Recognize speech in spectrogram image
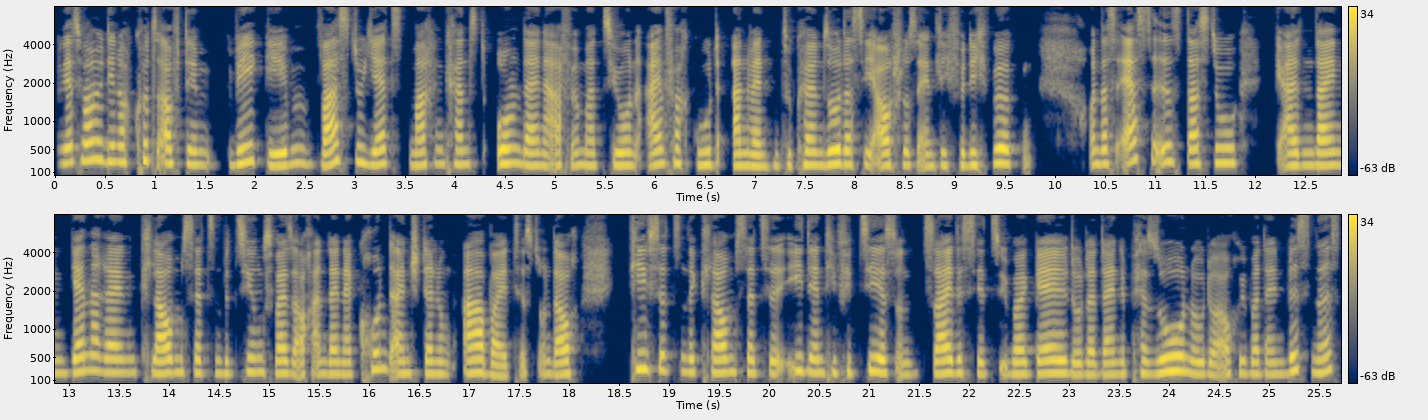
Und jetzt wollen wir dir noch kurz auf dem Weg geben, was du jetzt machen kannst, um deine Affirmation einfach gut anwenden zu können, so dass sie auch schlussendlich für dich wirken. Und das erste ist, dass du an deinen generellen Glaubenssätzen beziehungsweise auch an deiner Grundeinstellung arbeitest und auch tiefsitzende Glaubenssätze identifizierst und sei das jetzt über Geld oder deine Person oder auch über dein Business,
